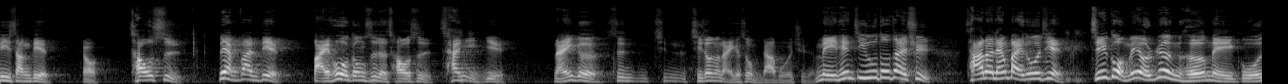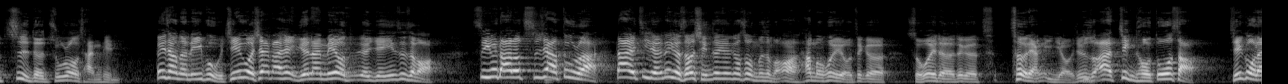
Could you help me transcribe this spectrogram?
利商店哦，超市、量贩店、百货公司的超市、餐饮业。哪一个是其其中有哪一个是我们大家不会去的？每天几乎都在去查了两百多件，结果没有任何美国制的猪肉产品，非常的离谱。结果现在发现原来没有的原因是什么？是因为大家都吃下肚了。大家还记得那个时候行政院告诉我们什么啊？他们会有这个所谓的这个测测量仪哦，就是说啊进口多少？结果呢，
